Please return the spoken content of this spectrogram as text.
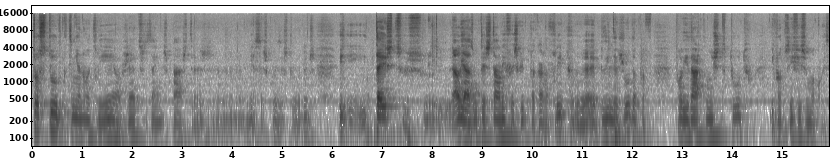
trouxe tudo que tinha no ateliê, objetos, desenhos, pastas eh, e essas coisas todas. E, textos, aliás, o texto está ali, foi escrito para Carla Felipe, eh, pedi-lhe ajuda para, para lidar com isto tudo e pronto, e fiz uma coisa.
